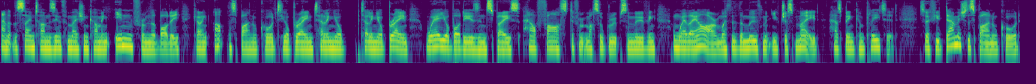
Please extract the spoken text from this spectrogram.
and at the same time, there's information coming in from the body, going up the spinal cord to your brain, telling your telling your brain where your body is in space, how fast different muscle groups are moving, and where they are, and whether the movement you've just made has been completed. So if you damage the spinal cord,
